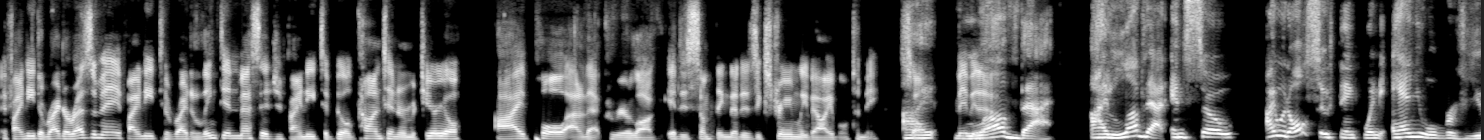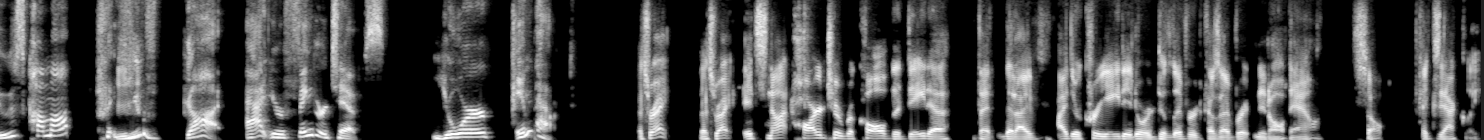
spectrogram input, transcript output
If I need to write a resume, if I need to write a LinkedIn message, if I need to build content or material, I pull out of that career log. It is something that is extremely valuable to me. So I maybe love that. that. I love that. And so I would also think when annual reviews come up, mm-hmm. you've got at your fingertips your impact that's right. That's right. It's not hard to recall the data that that I've either created or delivered because I've written it all down. So exactly.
